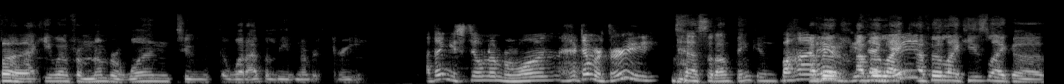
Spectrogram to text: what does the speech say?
But- like he went from number one to what I believe number three. I think he's still number one, number three That's what I'm thinking. behind I feel, who? I feel like Gabe? I feel like he's like a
